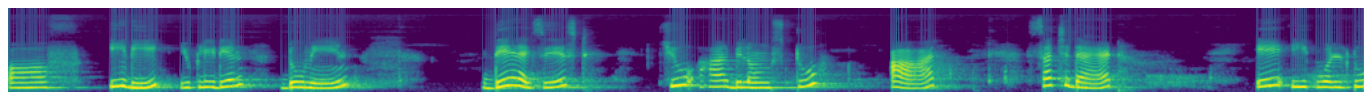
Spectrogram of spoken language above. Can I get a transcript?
of E D Euclidean domain there exist qr belongs to r such that a equal to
